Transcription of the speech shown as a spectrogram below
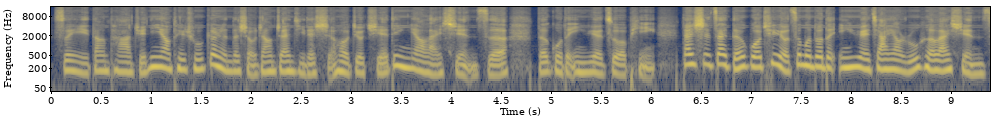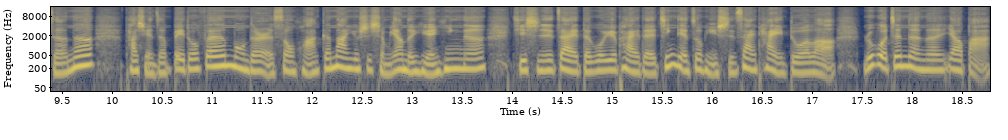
所以，当他决定要推出个人的首张专辑的时候，就决定要来选择德国的音乐作品。但是在德国却有这么多的音乐家，要如何来选择呢？他选择贝多芬、孟德尔颂、华格纳，又是什么样的原因呢？其实，在德国乐派的经典作品实在太多了。如果真的呢要把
